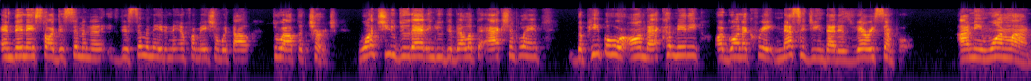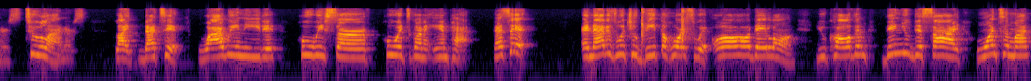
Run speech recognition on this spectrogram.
and then they start disseminating, disseminating the information without throughout the church. Once you do that and you develop the action plan, the people who are on that committee are going to create messaging that is very simple. I mean, one liners, two liners, like that's it. Why we need it, who we serve, who it's going to impact. That's it. And that is what you beat the horse with all day long. You call them, then you decide once a month,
